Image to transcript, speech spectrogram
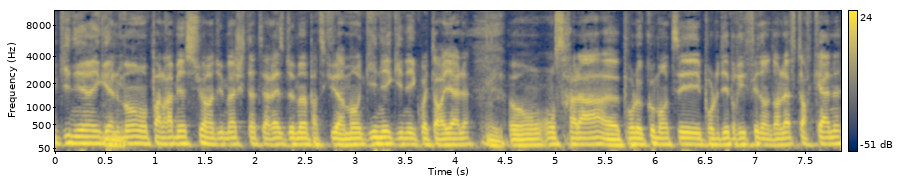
guinéen également. On parlera bien sûr hein, du match qui t'intéresse demain particulièrement, Guinée, Guinée équatoriale. On, sera là euh, pour le commenter et pour le débriefer dans, dans l'After Can.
